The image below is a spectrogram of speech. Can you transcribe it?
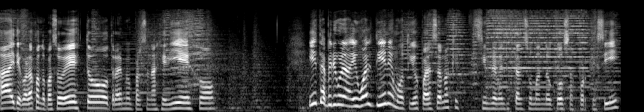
Ay, ¿te acordás cuando pasó esto? O traerme un personaje viejo. Y esta película igual tiene motivos para hacernos que simplemente están sumando cosas, porque sí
